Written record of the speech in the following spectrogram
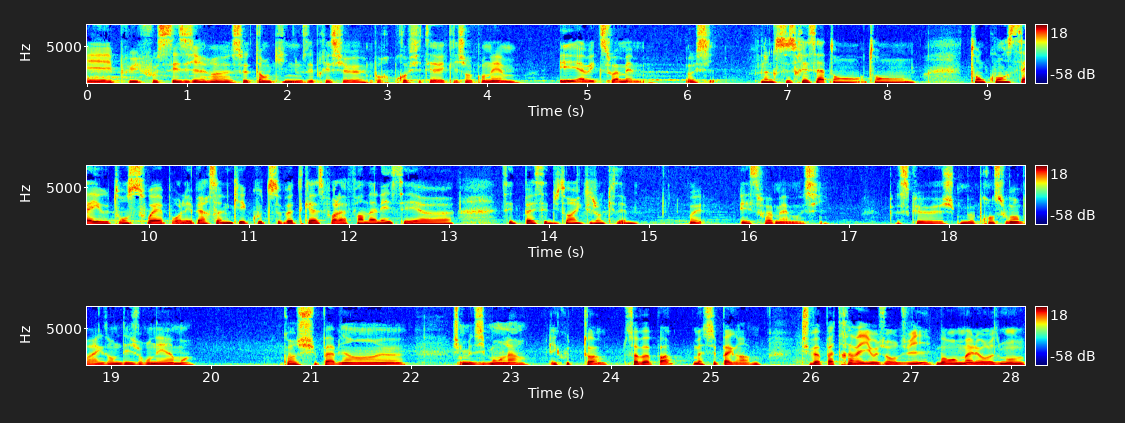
et plus il faut saisir euh, ce temps qui nous est précieux pour profiter avec les gens qu'on aime, et avec soi-même aussi. Donc ce serait ça ton, ton, ton conseil ou ton souhait pour les personnes qui écoutent ce podcast pour la fin d'année, c'est euh, de passer du temps avec les gens qu'ils aiment. Oui, et soi-même aussi. Parce que je me prends souvent par exemple des journées à moi. Quand je suis pas bien, euh, je me dis bon là, écoute-toi, ça va pas, bah c'est pas grave. Tu vas pas travailler aujourd'hui. Bon, malheureusement,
